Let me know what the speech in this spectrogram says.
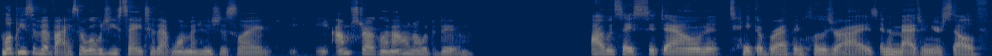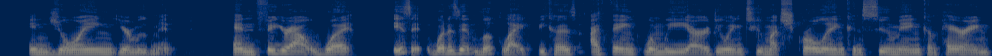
what piece of advice or what would you say to that woman who's just like, I'm struggling, I don't know what to do? I would say sit down, take a breath, and close your eyes and imagine yourself enjoying your movement and figure out what is it? What does it look like? Because I think when we are doing too much scrolling, consuming, comparing,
